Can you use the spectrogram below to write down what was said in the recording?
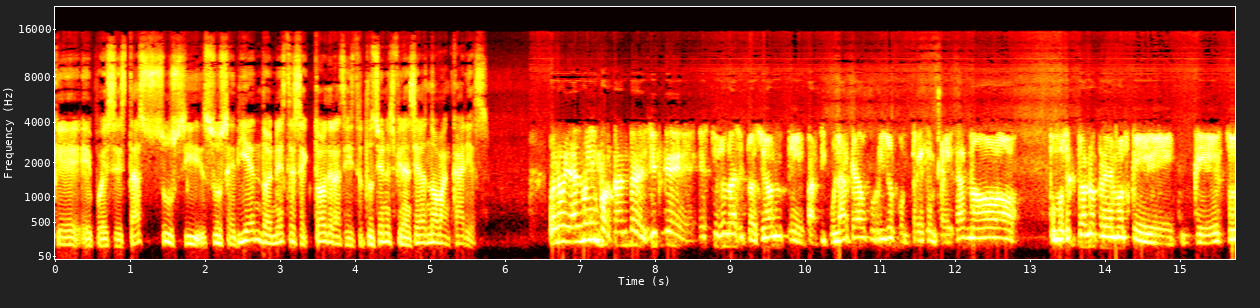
que eh, pues está sucediendo en este sector de las instituciones financieras no bancarias? Bueno, mira, es muy importante decir que esto es una situación eh, particular que ha ocurrido con tres empresas. No, como sector no creemos que, esto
